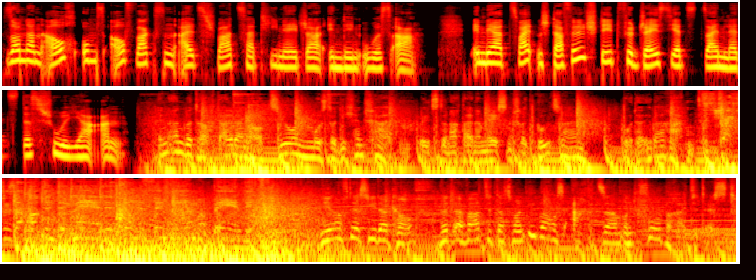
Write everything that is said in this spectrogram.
sondern auch ums Aufwachsen als schwarzer Teenager in den USA. In der zweiten Staffel steht für Jace jetzt sein letztes Schuljahr an. In Anbetracht all deiner Optionen musst du dich entscheiden. Willst du nach deinem nächsten Schritt gut sein oder überragend? Hier auf der Cedar Cove wird erwartet, dass man überaus achtsam und vorbereitet ist.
